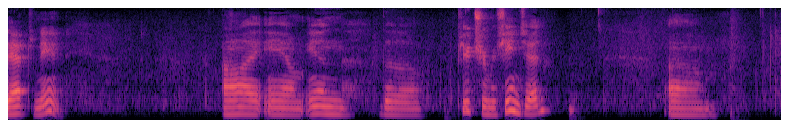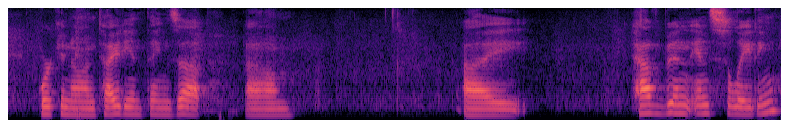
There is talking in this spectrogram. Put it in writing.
afternoon. I am in the future machine shed, um, working on tidying things up. Um, I have been insulating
